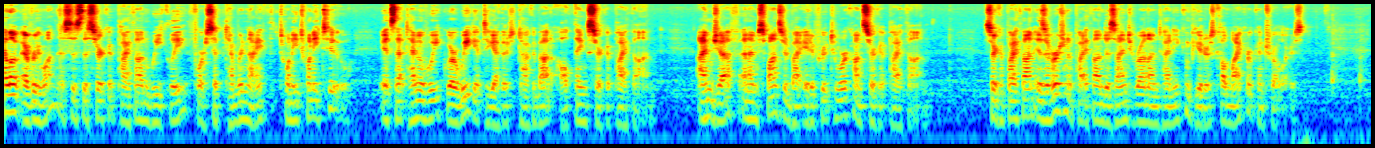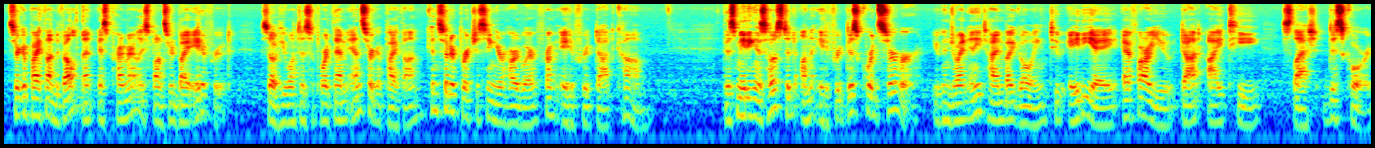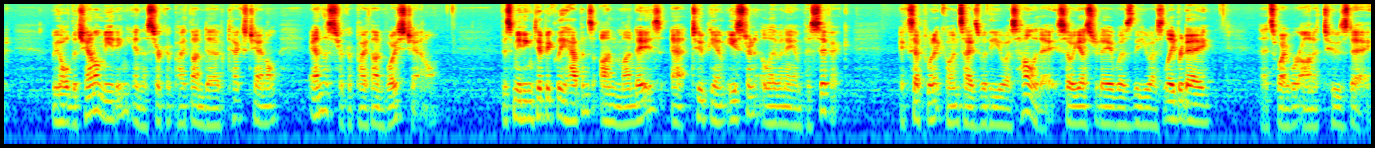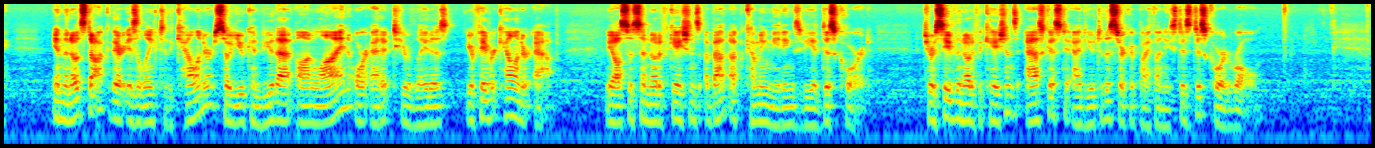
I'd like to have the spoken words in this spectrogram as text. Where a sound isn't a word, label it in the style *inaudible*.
Hello everyone, this is the CircuitPython Weekly for September 9th, 2022. It's that time of week where we get together to talk about all things CircuitPython. I'm Jeff, and I'm sponsored by Adafruit to work on CircuitPython. CircuitPython is a version of Python designed to run on tiny computers called microcontrollers. CircuitPython development is primarily sponsored by Adafruit, so if you want to support them and CircuitPython, consider purchasing your hardware from adafruit.com. This meeting is hosted on the Adafruit Discord server. You can join anytime by going to adafru.it slash discord. We hold the channel meeting in the CircuitPython dev text channel and the CircuitPython voice channel. This meeting typically happens on Mondays at 2 p.m. Eastern, 11 a.m. Pacific, except when it coincides with a U.S. holiday. So yesterday was the U.S. Labor Day. That's why we're on a Tuesday. In the notes doc, there is a link to the calendar, so you can view that online or add it to your latest, your favorite calendar app. We also send notifications about upcoming meetings via Discord. To receive the notifications, ask us to add you to the CircuitPythonistas Discord role.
